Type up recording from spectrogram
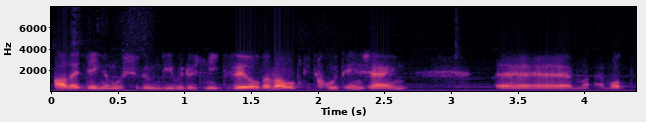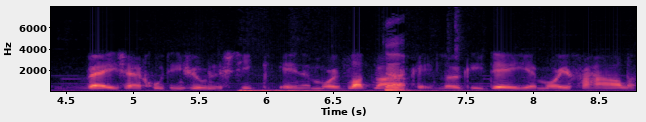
allerlei dingen moesten doen die we dus niet wilden, waar we ook niet goed in zijn. Eh, maar- want wij zijn goed in journalistiek, in een mooi blad maken, in leuke ideeën, mooie verhalen.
